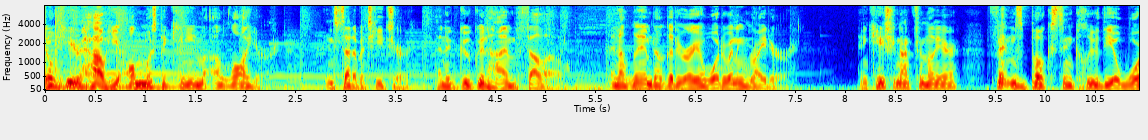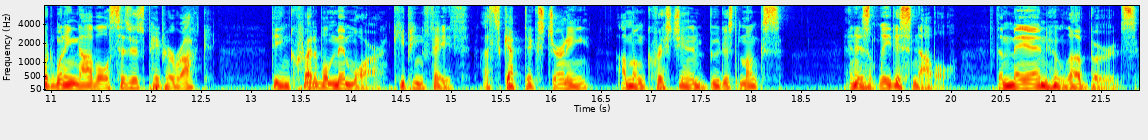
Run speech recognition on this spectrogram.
You'll hear how he almost became a lawyer instead of a teacher, and a Guggenheim Fellow, and a Lambda Literary Award winning writer. In case you're not familiar, Fenton's books include the award winning novel Scissors, Paper, Rock, the incredible memoir Keeping Faith, A Skeptic's Journey Among Christian and Buddhist Monks, and his latest novel, The Man Who Loved Birds.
